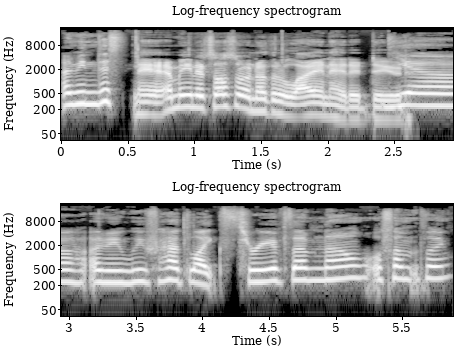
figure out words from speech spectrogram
I mean this Yeah, I mean it's also another lion-headed dude. Yeah, I mean we've had like three of them now or something.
